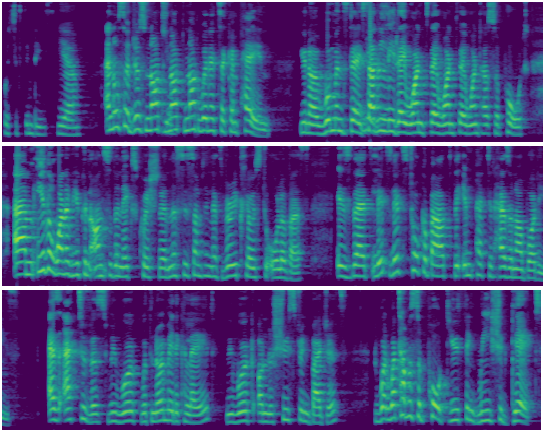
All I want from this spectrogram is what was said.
for 16 days. Yeah. And also just not, yeah. not, not when it's a campaign. You know, Women's Day, yeah. suddenly they want, they want, they want our support. Um, either one of you can answer the next question, and this is something that's very close to all of us. Is that let's let's talk about the impact it has on our bodies as activists, we work with no medical aid. We work on a shoestring budget. What, what type of support do you think we should get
